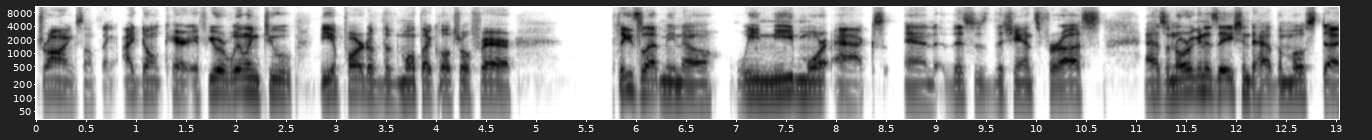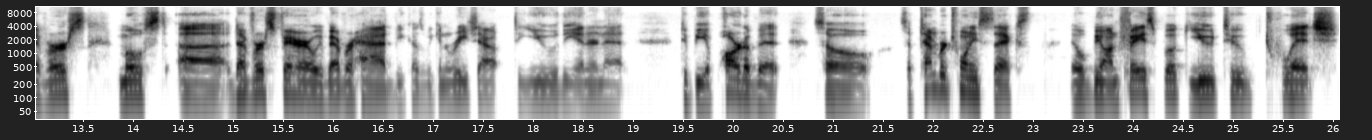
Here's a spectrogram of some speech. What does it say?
drawing something. I don't care. If you're willing to be a part of the multicultural fair, please let me know. We need more acts, and this is the chance for us as an organization to have the most diverse, most uh, diverse fair we've ever had because we can reach out to you, the internet, to be a part of it. So, September 26th, it will be on Facebook, YouTube, Twitch,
